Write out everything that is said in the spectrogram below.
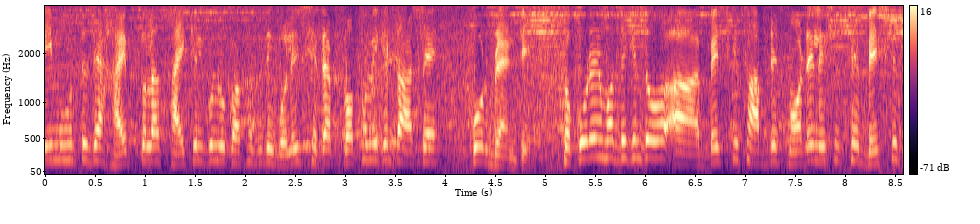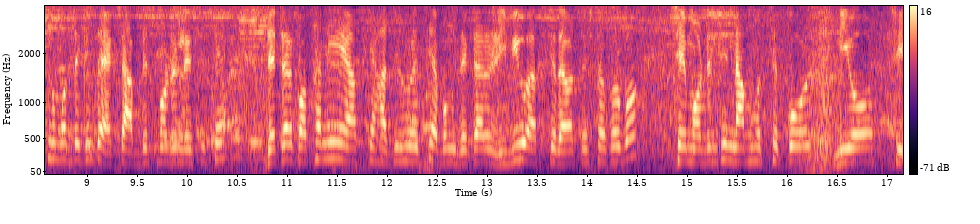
এই মুহূর্তে যে হাইপ তোলা সাইকেলগুলোর কথা যদি বলি, সেটা প্রথমে কিন্তু আসে কোর ব্র্যান্ডটি। সো কোরের মধ্যে কিন্তু বেশ কিছু আপডেট মডেল এসেছে। বেশ কিছুর মধ্যে কিন্তু একটা আপডেট মডেল এসেছে, যেটার কথা নিয়ে আজকে হাজির হয়েছে এবং যেটার রিভিউ আজকে দেওয়ার চেষ্টা করব। সেই মডেলটির নাম হচ্ছে কোর নিও থ্রি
